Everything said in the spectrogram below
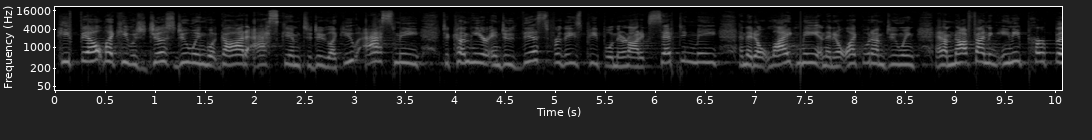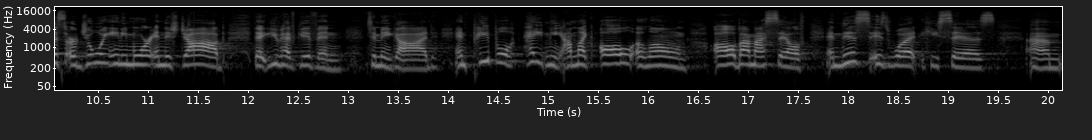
he felt like he was just doing what God asked him to do. Like you asked me to come here and do this for these people, and they're not accepting me, and they don't like me, and they don't like what I'm doing, and I'm not finding any purpose or joy anymore in this job that you have given to me, God. And people hate me. I'm like all alone, all by myself. And this is what he says um,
